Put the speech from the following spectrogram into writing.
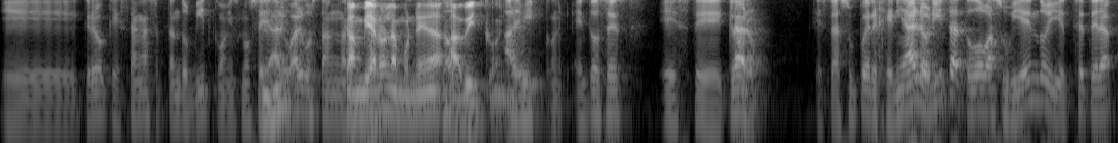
creo que están aceptando bitcoins, no sé, algo, algo están Cambiaron la moneda ¿no? a Bitcoin. A Bitcoin. Entonces, este, claro, está súper genial ahorita, todo va subiendo y etcétera.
